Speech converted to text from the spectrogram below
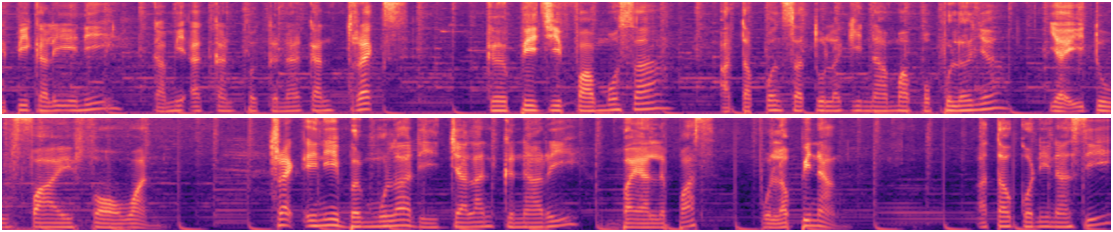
EP kali ini kami akan perkenalkan tracks ke PG Famosa ataupun satu lagi nama popularnya iaitu 541. Track ini bermula di Jalan Kenari, Bayar Lepas, Pulau Pinang atau koordinasi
